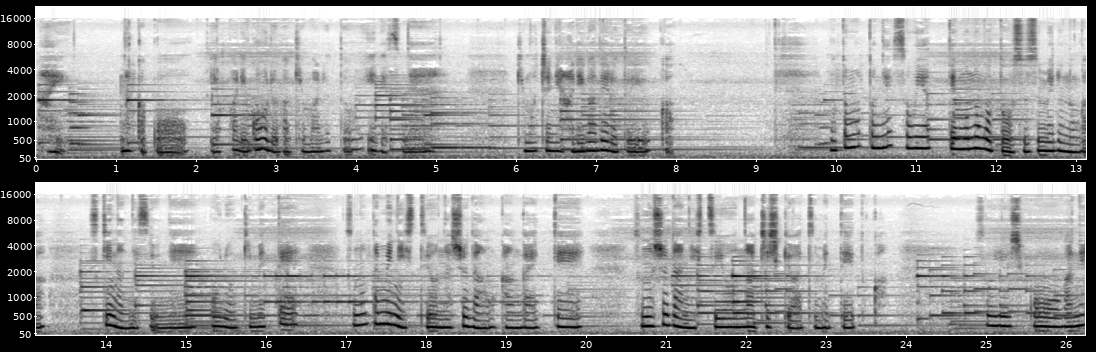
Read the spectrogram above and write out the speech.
はい。なんかこうやっぱりゴールが決まるといいですね。気持ちに張りが出るというか。もともとねそうやって物事を進めるのが好きなんですよね。ゴールを決めてそのために必要な手段を考えてその手段に必要な知識を集めてとかそういう思考がね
